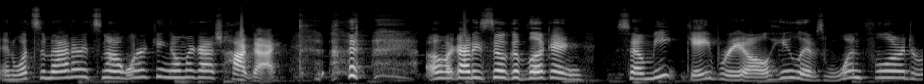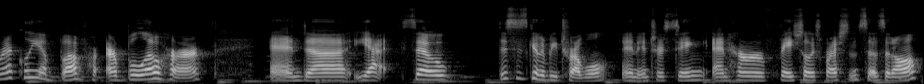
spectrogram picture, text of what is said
And what's the matter? It's not working. Oh my gosh, hot guy. oh my god, he's so good looking. So meet Gabriel. He lives one floor directly above her or below her. And uh, yeah, so this is going to be trouble and interesting. And her facial expression says it all.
